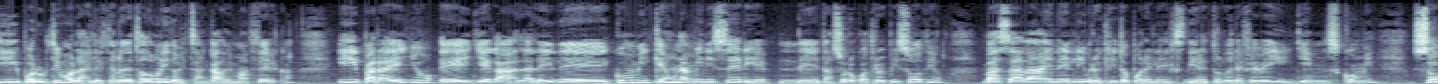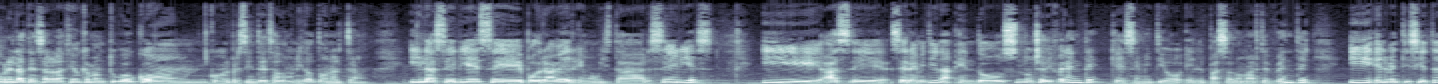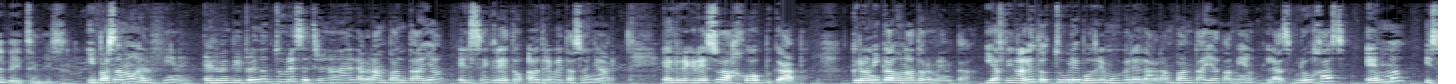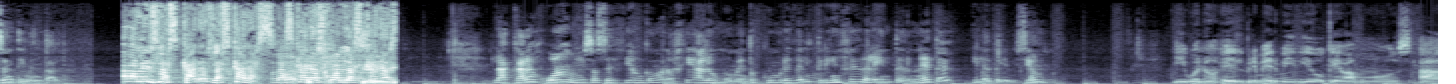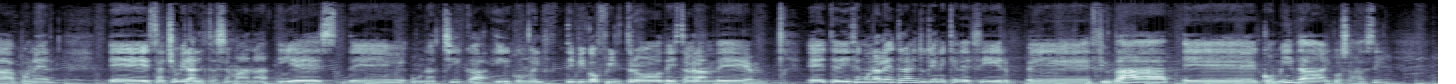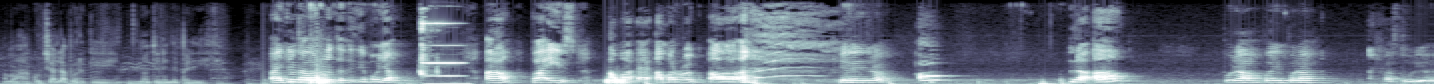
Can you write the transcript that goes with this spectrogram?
Y por último, las elecciones de Estados Unidos están cada vez más cerca y para ello eh, llega La Ley de Comey, que es una miniserie de tan solo cuatro episodios basada en el libro escrito por el exdirector del FBI, James Comey, sobre la tensa relación que mantuvo con, con el presidente de Estados Unidos, Donald Trump. Y la serie se podrá ver en Movistar Series y eh, será emitida en dos noches diferentes, que se emitió el pasado martes 20 y el 27 de este mes. Y pasamos al cine. El 23 de octubre se estrenará en la gran pantalla El secreto Atrévete a soñar, el regreso a Hope Gap, Crónica de una tormenta. Y a finales de octubre podremos ver en la gran pantalla también Las brujas, Emma y Sentimental. Lávales las caras, las caras, las caras, Juan, las caras. Las caras Juan, esa sección que homenajea los momentos cumbres del cringe de la internet y la televisión. Y bueno, el primer vídeo que vamos a poner eh, se ha hecho viral esta semana y es de una chica y con el típico filtro de Instagram de eh, te dicen una letra y tú tienes que decir eh, ciudad, eh, comida y cosas así. Vamos a escucharla porque no tiene desperdicio. Hay que acabarlo antes de tiempo, ya. A, país, a, Ma- a Marruecos, a... ¿Qué letra? La A, Por A, país por A. Asturias.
